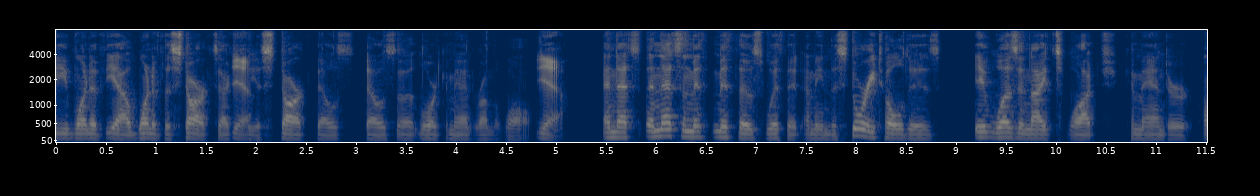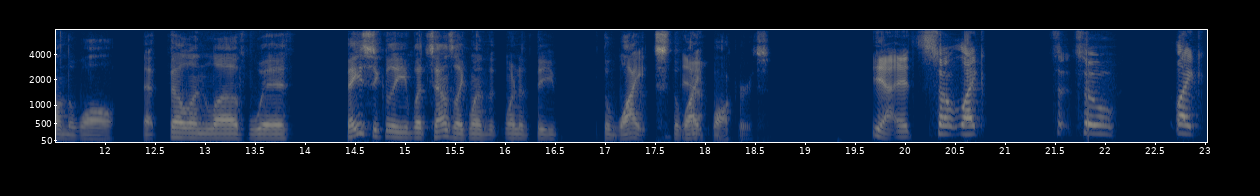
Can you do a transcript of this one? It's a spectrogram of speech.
be one of yeah one of the starks actually Yeah. a stark that was that was a lord commander on the wall yeah, and that's and that's the myth, mythos with it i mean the story told is it was a night's watch commander on the wall that fell in love with basically what sounds like one of the one of the the whites the Yeah. white walkers yeah. It's So like, so, so like,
